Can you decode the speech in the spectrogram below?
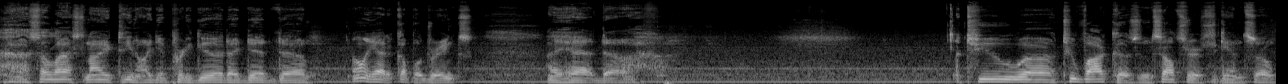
So last night, you know, I did pretty good. I did, uh, only had a couple drinks. I had uh, two uh, two vodkas and seltzers again. So,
